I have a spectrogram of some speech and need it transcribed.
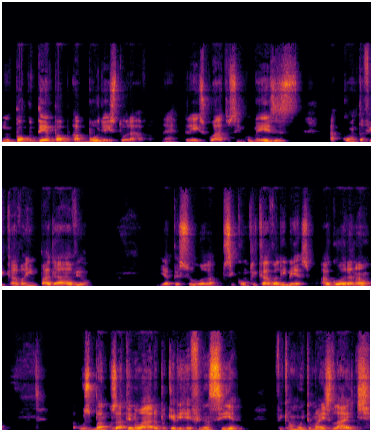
em pouco tempo a, a bolha estourava. Né? Três, quatro, cinco meses, a conta ficava impagável e a pessoa se complicava ali mesmo. Agora não. Os bancos atenuaram porque ele refinancia, fica muito mais light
